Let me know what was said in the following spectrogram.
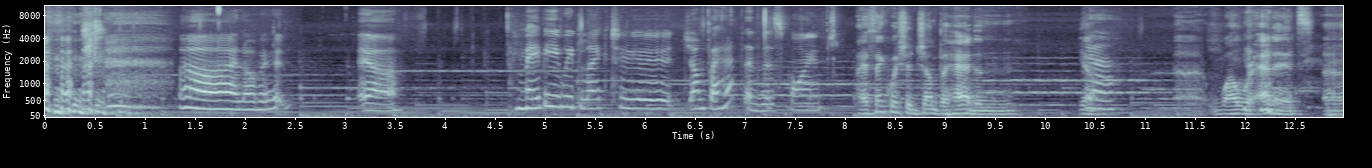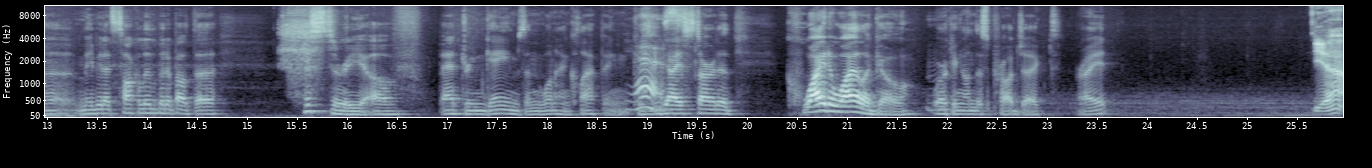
oh, I love it. Yeah. Maybe we'd like to jump ahead at this point. I think we should jump ahead and yeah. Yeah. Uh, while we're at it, uh, maybe let's talk a little bit about the history of Bad Dream Games and One Hand Clapping. Because you guys started quite a while ago working on this project, right? Yeah.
